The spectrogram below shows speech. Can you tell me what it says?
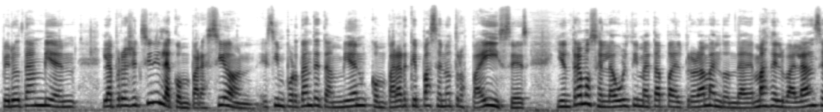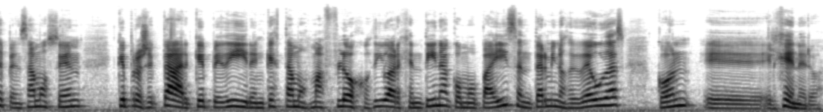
pero también la proyección y la comparación. Es importante también comparar qué pasa en otros países. Y entramos en la última etapa del programa en donde además del balance pensamos en qué proyectar, qué pedir, en qué estamos más flojos. Digo, Argentina como país en términos de deudas con eh, el género.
